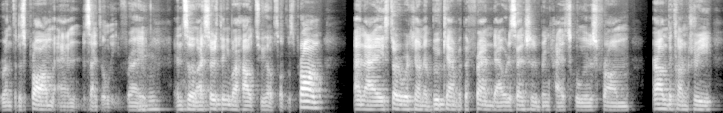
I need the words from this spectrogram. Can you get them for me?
run into this problem and decide to leave, right? Mhm. And so I started thinking about how to help solve this problem. and I started working on a boot camp with a friend that would essentially bring high schoolers from around the country,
